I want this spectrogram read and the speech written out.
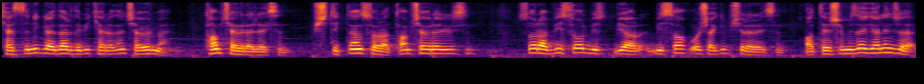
Kesinlikle derdi bir kereden çevirme. Tam çevireceksin. Piştikten sonra tam çevireceksin. Sonra bir sol bir, bir, bir sağ o şekilde pişireceksin. Ateşimize gelince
